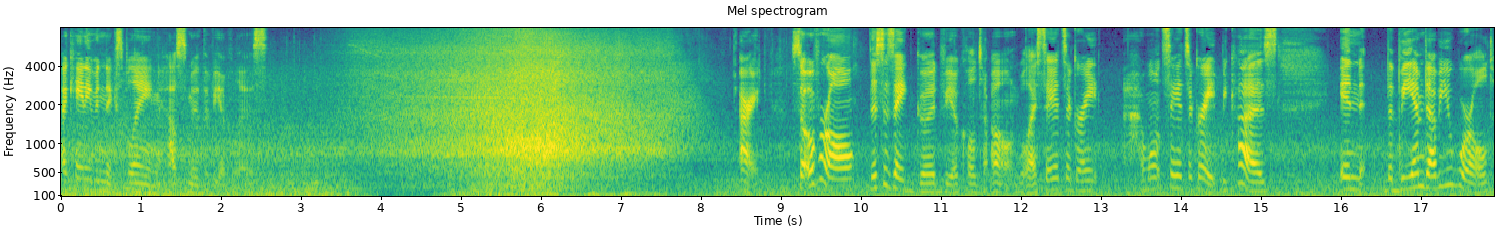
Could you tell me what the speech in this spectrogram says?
I can't even explain how smooth the vehicle is. All right. So overall, this is a good vehicle to own. Will I say it's a great? I won't say it's a great because in the BMW world,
